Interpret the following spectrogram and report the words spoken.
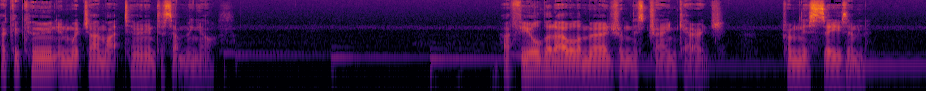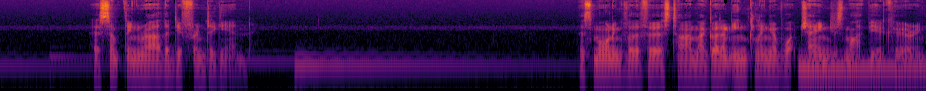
a cocoon in which I might turn into something else. I feel that I will emerge from this train carriage, from this season, as something rather different again. This morning, for the first time, I got an inkling of what changes might be occurring.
